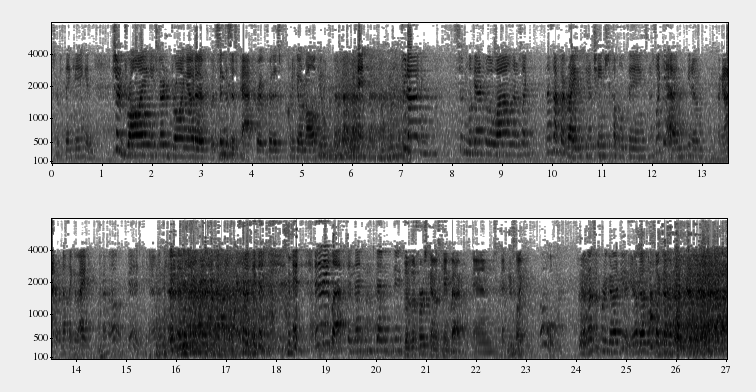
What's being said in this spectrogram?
sort of thinking, and he started drawing, he started drawing out a, a synthesis path for, for this particular molecule, and drew it out and stood and looked at it for a little while, and I was like, that's not quite right, and, you know, changed a couple of things, and I was like, yeah, and, you know, I mean, I know nothing about it. Oh, good, you know. And, and, and then they left, and then then the, The, the first chemist came back, and, and he's like, oh, well, that's a pretty good idea. Yeah, that looks like that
